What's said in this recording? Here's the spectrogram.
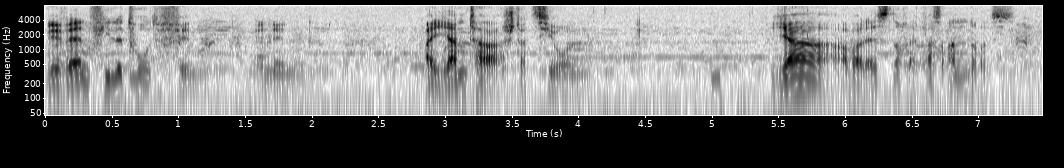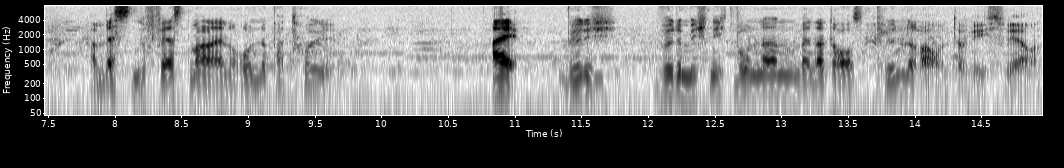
Wir werden viele Tote finden in den Ayanta-Stationen. Ja, aber da ist noch etwas anderes. Am besten du fährst mal eine Runde Patrouille. Ei, würde ich, würde mich nicht wundern, wenn da draußen Plünderer unterwegs wären.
